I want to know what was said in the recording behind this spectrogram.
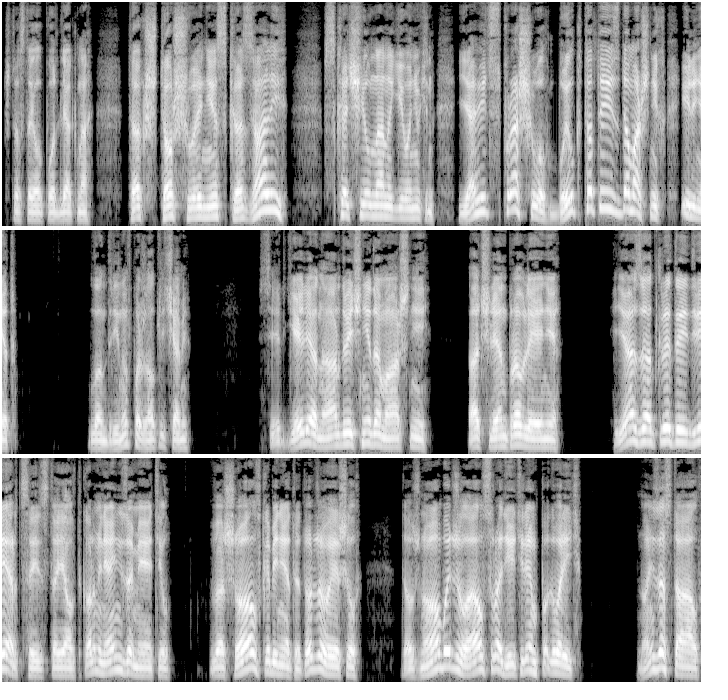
что стоял подле окна. — Так что ж вы не сказали? — вскочил на ноги Ванюхин. — Я ведь спрашивал, был кто-то из домашних или нет? Ландринов пожал плечами. Сергей Леонардович не домашний, а член правления. Я за открытой дверцей стоял, так он меня и не заметил. Вошел в кабинет и тут же вышел. Должно быть, желал с родителем поговорить. Но не застал.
